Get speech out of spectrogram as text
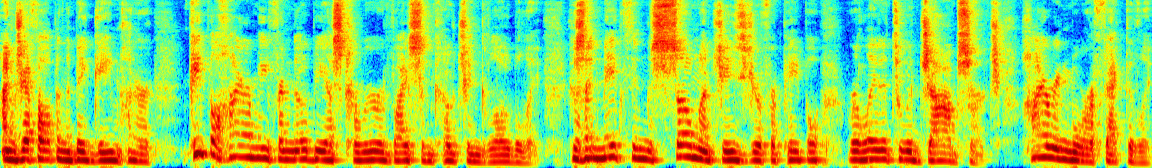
I'm Jeff Altman, the Big Game Hunter. People hire me for no BS career advice and coaching globally because I make things so much easier for people related to a job search, hiring more effectively,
